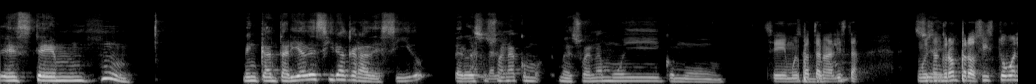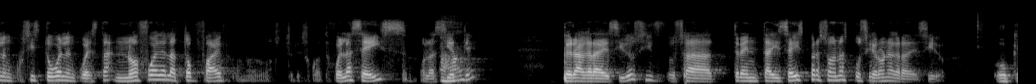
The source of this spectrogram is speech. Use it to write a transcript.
Este, hmm, me encantaría decir agradecido, pero eso suena como, me suena muy como... Sí, muy paternalista. Muy sangrón, pero sí estuvo, en la, sí estuvo en la encuesta. No fue de la top 5, 1, 2, 3, 4. Fue la 6 o la 7. Pero agradecido sí, o sea, 36 personas pusieron agradecido. Ok,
